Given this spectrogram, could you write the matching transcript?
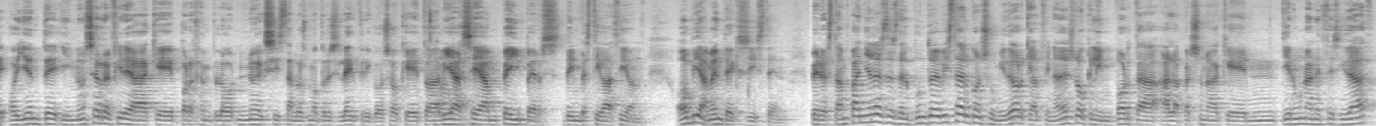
eh, oyente y no se refiere a que, por ejemplo, no existan los motores eléctricos o que todavía No. sean papers de investigación. Obviamente existen, pero están pañales desde el punto de vista del consumidor, que al final es lo que le importa a la persona que tiene una necesidad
